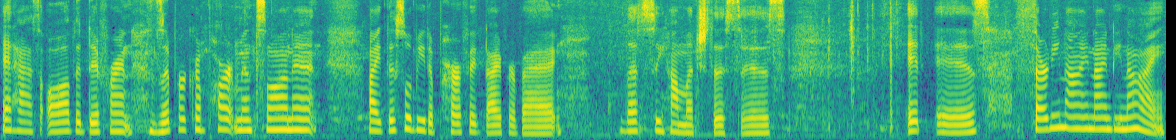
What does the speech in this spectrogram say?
It has all the different zipper compartments on it. Like this will be the perfect diaper bag. Let's see how much this is. It is $39.99.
